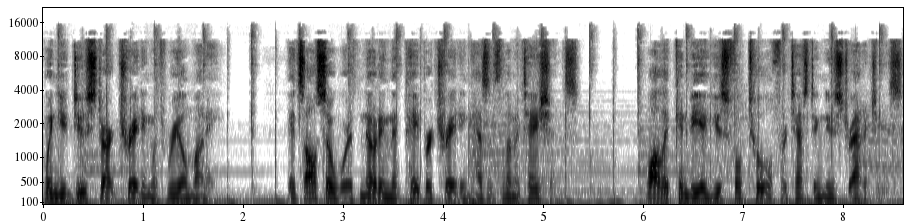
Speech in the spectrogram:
when you do start trading with real money. It's also worth noting that paper trading has its limitations. While it can be a useful tool for testing new strategies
